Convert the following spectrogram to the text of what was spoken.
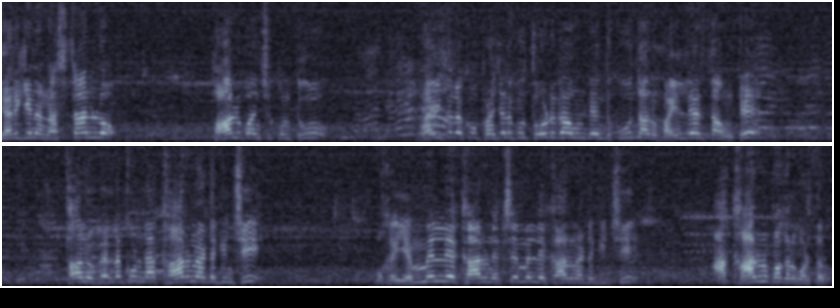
జరిగిన నష్టాల్లో పాలు పంచుకుంటూ రైతులకు ప్రజలకు తోడుగా ఉండేందుకు తాను బయలుదేరుతా ఉంటే తాను వెళ్ళకుండా కారును అడ్డగించి ఒక ఎమ్మెల్యే కారును ఎక్స్ ఎమ్మెల్యే కారును అడ్డగించి ఆ కారును పగలగొడతారు.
